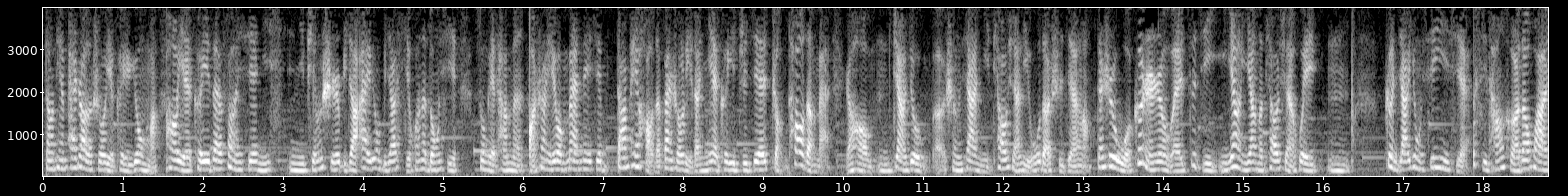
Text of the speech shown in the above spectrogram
当天拍照的时候也可以用嘛。然后也可以再放一些你喜你平时比较爱用、比较喜欢的东西送给他们。网上也有卖那些搭配好的伴手礼的，你也可以直接整套的买，然后嗯，这样就呃省下你挑选礼物的时间了。但是我个人认为自己一样一样的挑选会嗯。更加用心一些。喜糖盒的话，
